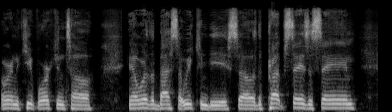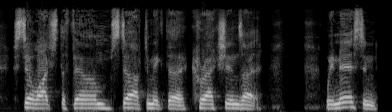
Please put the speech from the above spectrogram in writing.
We're gonna keep working until you know we're the best that we can be. So the prep stays the same. Still watch the film. Still have to make the corrections. I, we missed and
